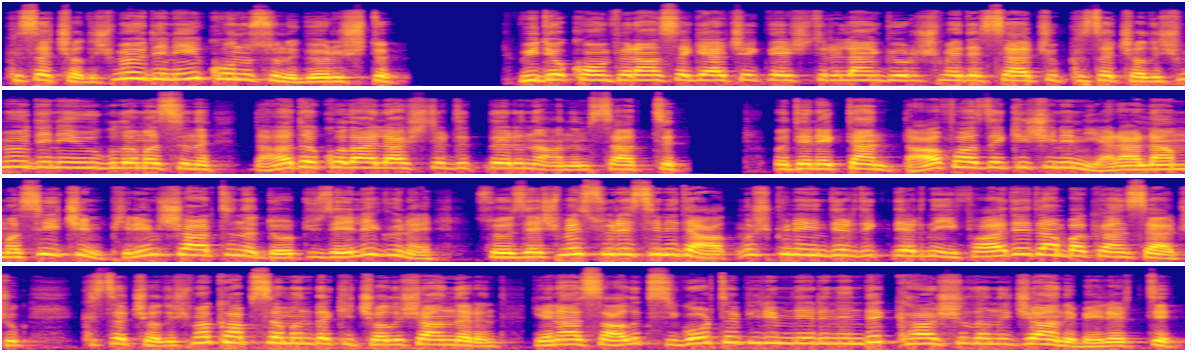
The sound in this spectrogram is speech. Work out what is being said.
kısa çalışma ödeneği konusunu görüştü. Video konferansa gerçekleştirilen görüşmede Selçuk kısa çalışma ödeneği uygulamasını daha da kolaylaştırdıklarını anımsattı. Ödenekten daha fazla kişinin yararlanması için prim şartını 450 güne, sözleşme süresini de 60 güne indirdiklerini ifade eden Bakan Selçuk, kısa çalışma kapsamındaki çalışanların genel sağlık sigorta primlerinin de karşılanacağını belirtti.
